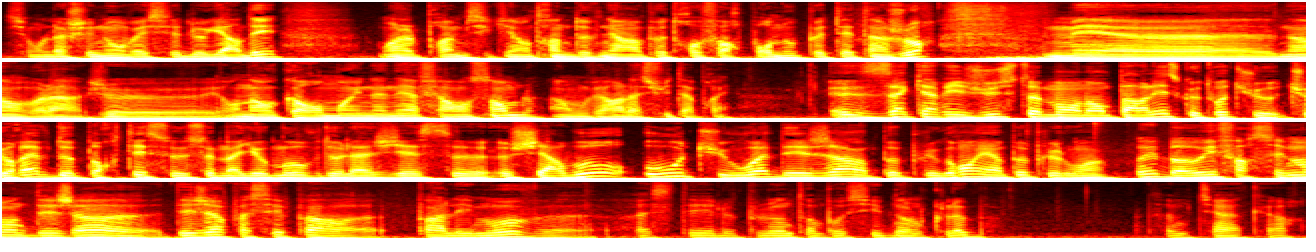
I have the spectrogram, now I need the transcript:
si on l'a chez nous, on va essayer de le garder. Bon, le problème, c'est qu'il est en train de devenir un peu trop fort pour nous, peut-être un jour. Mais euh, non, voilà, je, on a encore au moins une année à faire ensemble. On verra la suite après. Zachary, justement, on en parlait. Est-ce que toi, tu, rêves de porter ce, maillot mauve de la JS Cherbourg ou tu vois déjà un peu plus grand et un peu plus loin? Oui, bah oui, forcément. Déjà, déjà passé par, par les mauves, rester le plus longtemps possible dans le club. Ça me tient à cœur.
